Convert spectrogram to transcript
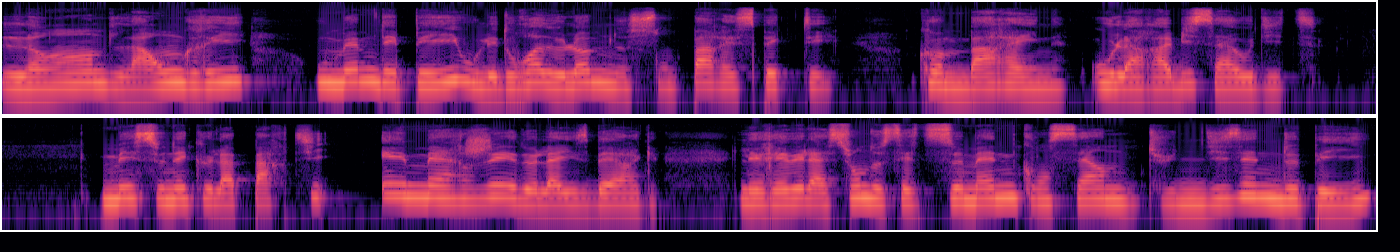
L'Inde, la Hongrie ou même des pays où les droits de l'homme ne sont pas respectés, comme Bahreïn ou l'Arabie saoudite. Mais ce n'est que la partie émergée de l'iceberg. Les révélations de cette semaine concernent une dizaine de pays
